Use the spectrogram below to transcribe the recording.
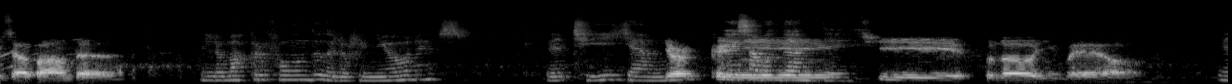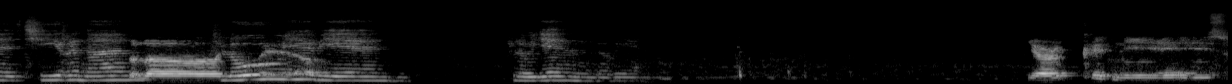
is abundant. En lo más profundo de los riñones, el chi yang Es abundante. qi flowing well. El chi renal Flowing fluye well. bien, fluyendo bien. Your kidneys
